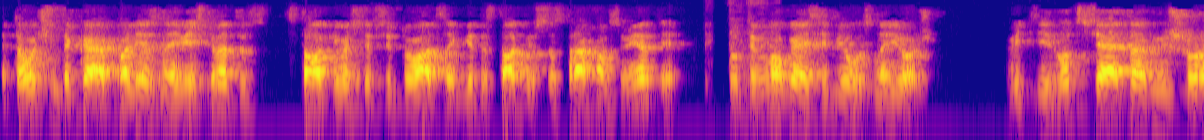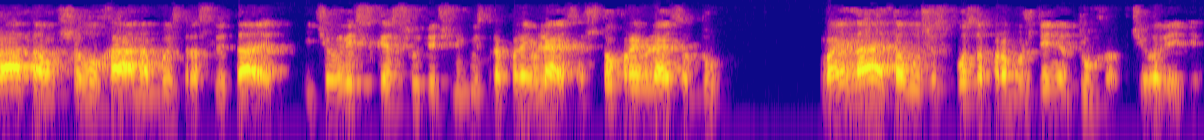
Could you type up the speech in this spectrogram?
это очень такая полезная вещь. Когда ты сталкиваешься в ситуации, где ты сталкиваешься с страхом смерти, то ты многое о себе узнаешь. Ведь вот вся эта мишура, там, шелуха, она быстро слетает. И человеческая суть очень быстро проявляется. Что проявляется? Дух. Война – это лучший способ пробуждения духа в человеке.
